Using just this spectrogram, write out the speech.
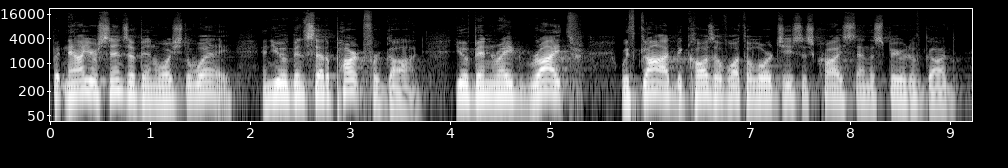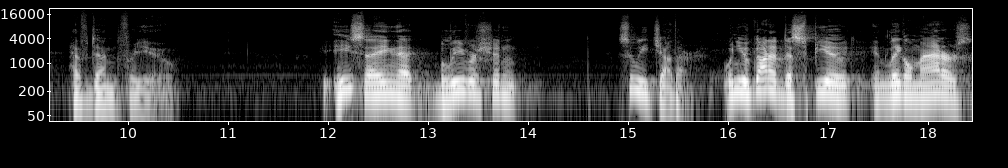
but now your sins have been washed away, and you have been set apart for God. You have been made right with God because of what the Lord Jesus Christ and the Spirit of God have done for you. He's saying that believers shouldn't sue each other. When you've got a dispute in legal matters,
